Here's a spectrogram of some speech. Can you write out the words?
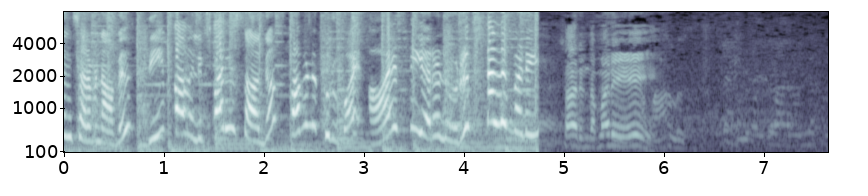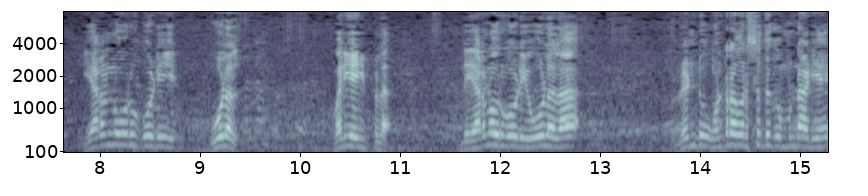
சீசன் சரவணாவில் தீபாவளி பரிசாக பவனுக்கு ரூபாய் ஆயிரத்தி இருநூறு தள்ளுபடி. சார் இந்த மாதிரி இருநூறு கோடி ஊழல் வரி ஏய்ப்புல. இந்த இருநூறு கோடி ஊழலை ரெண்டு ஒன்றரை வருஷத்துக்கு முன்னாடியே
